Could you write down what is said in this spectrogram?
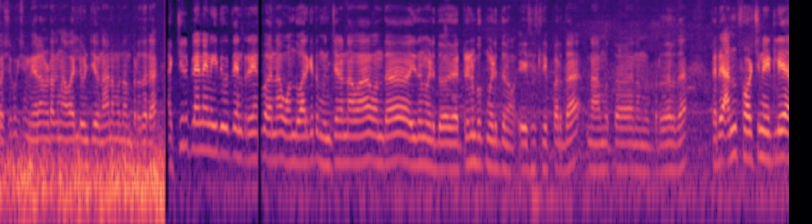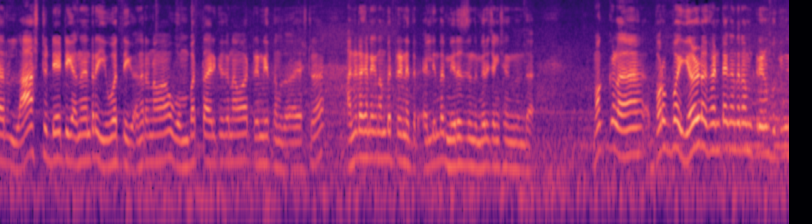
ಪಶು ಪಕ್ಷಿ ಮೇಳ ನೋಡಕ್ಕೆ ನಾವು ಅಲ್ಲಿ ಹೊಂಟಿದೆವು ನಾನು ನಮ್ಮ ನಮ್ಮ ಬ್ರದರ್ ಆಕ್ಚುಲಿ ಪ್ಲಾನ್ ಏನಾಗಿದೆ ಗೊತ್ತೇನ್ರಿ ನಾವು ಒಂದು ವಾರಕ್ಕಿಂತ ಮುಂಚೆ ನಾವು ಒಂದು ಇದನ್ನ ಮಾಡಿದ್ದು ಟ್ರೈನ್ ಬುಕ್ ಮಾಡಿದ್ದು ನಾವು ಎ ಸಿ ಸ್ಲೀಪರ್ದ ನಾ ಮತ್ತು ನಮ್ಮ ಬ್ರದರ್ದ ಕರೆ ಅನ್ಫಾರ್ಚುನೇಟ್ಲಿ ಅದು ಲಾಸ್ಟ್ ಡೇಟಿಗೆ ಅಂದ್ರೆ ಇವತ್ತಿಗೆ, ಅಂದ್ರೆ ನಾವು ಒಂಬತ್ತು ತಾರೀಕಿಗೆ ನಾವು ಟ್ರೈನ್ ಇತ್ತು ನಮ್ದು, ಎಷ್ಟು? ಹನ್ನೆರಡು ಗಂಟೆಗೆ ನಮ್ದು ಟ್ರೈನ್ ಇತ್ತು ಎಲ್ಲಿಂದ? ಮಿರಜ್ದಿಂದ ಮಿರಜ್ ಜಂಕ್ಷನ್ದಿಂದ ಮಕ್ಕಳ, ಬರೋಬ್ಬ ಎರಡು ಗಂಟೆಗೆ ಅಂದ್ರೆ ನಮ್ಮ ಟ್ರೈನ್ ಬುಕಿಂಗ್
